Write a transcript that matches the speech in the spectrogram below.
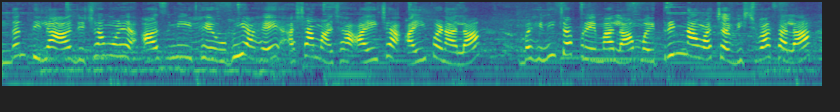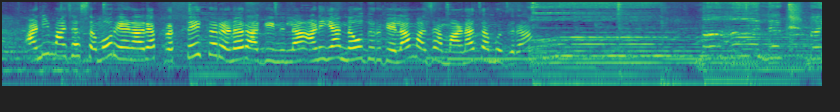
वंदन तिला जिच्यामुळे आज मी इथे उभी आहे अशा माझ्या आईच्या आईपणाला बहिणीच्या प्रेमाला मैत्रीण नावाच्या विश्वासाला आणि माझ्यासमोर येणाऱ्या प्रत्येक रणरागिणीला आणि या नवदुर्गेला माझा मानाचा मुजरा. महालक्ष्मै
